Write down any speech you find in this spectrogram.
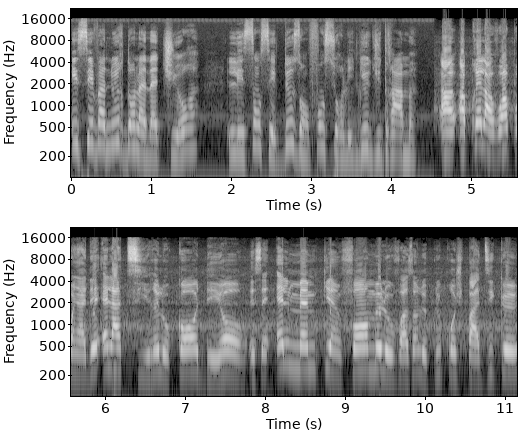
et s'évanouir dans la nature, laissant ses deux enfants sur les lieux du drame. Après l'avoir poignardé, elle a tiré le corps dehors et c'est elle-même qui informe le voisin le plus proche, Paddy, que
